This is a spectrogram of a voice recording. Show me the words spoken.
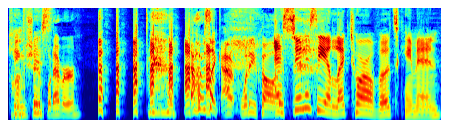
kingship, Office? whatever, I was like, I, what do you call it? As soon as the electoral votes came in,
